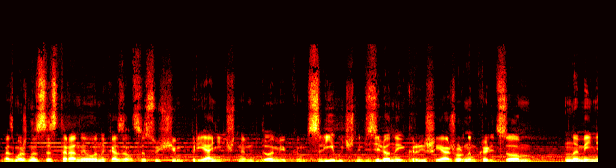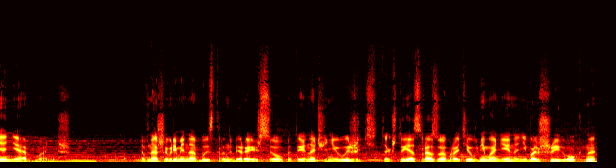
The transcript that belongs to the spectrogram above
Возможно, со стороны он оказался сущим пряничным домиком, сливочным, с зеленой крышей и ажурным крыльцом, но меня не обманешь. В наши времена быстро набираешься опыта, иначе не выжить, так что я сразу обратил внимание на небольшие окна,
